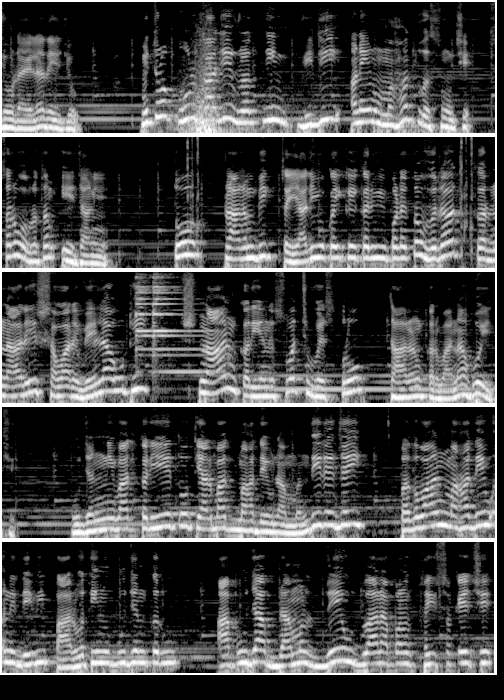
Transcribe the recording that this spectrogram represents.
જોડાયેલા રહેજો. મિત્રો, ફૂલ કાજળી વ્રતની વિધિ અને એનું મહત્વ શું છે? સર્વપ્રથમ એ જાણીએ. તો પ્રારંભિક તૈયારીઓ કઈ કઈ કરવી પડે? તો વ્રત કરનારે સવારે વહેલા ઉઠી સ્નાન કરી અને સ્વચ્છ વસ્ત્રો ધારણ કરવાના હોય છે. પૂજનની વાત કરીએ તો ત્યારબાદ મહાદેવના મંદિરે જઈ ભગવાન મહાદેવ અને દેવી પાર્વતીનું પૂજન કરવું. આ પૂજા બ્રાહ્મણ દેવ દ્વારા પણ થઈ શકે છે.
